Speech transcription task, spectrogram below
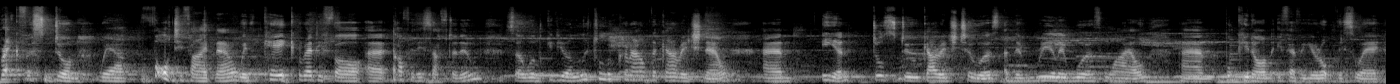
Breakfast done. We are fortified now with cake ready for uh, coffee this afternoon. So we'll give you a little look around the garage now. Um, Ian does do garage tours and they're really worthwhile um, booking on if ever you're up this way.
